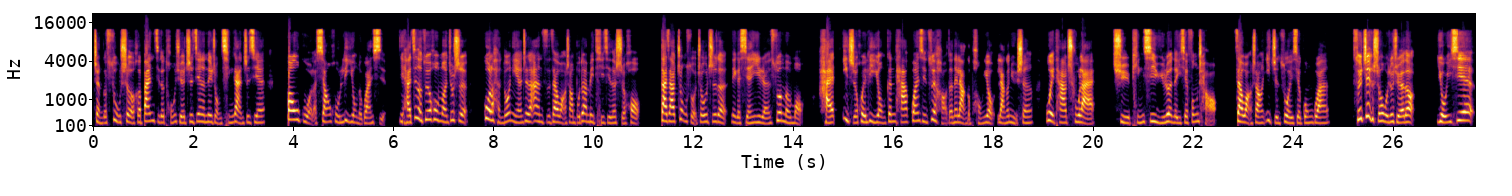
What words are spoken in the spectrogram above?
整个宿舍和班级的同学之间的那种情感之间。包裹了相互利用的关系，你还记得最后吗？就是过了很多年，这个案子在网上不断被提及的时候，大家众所周知的那个嫌疑人孙某某，还一直会利用跟他关系最好的那两个朋友，两个女生为他出来去平息舆论的一些风潮，在网上一直做一些公关。所以这个时候我就觉得，有一些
